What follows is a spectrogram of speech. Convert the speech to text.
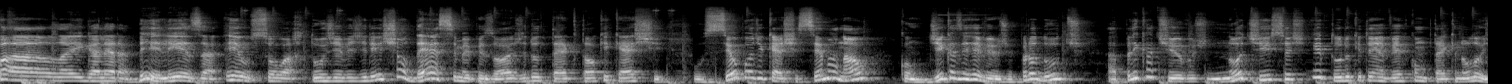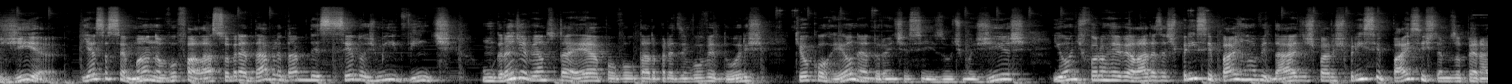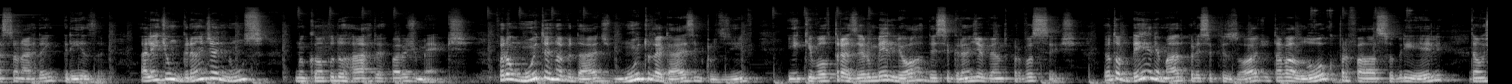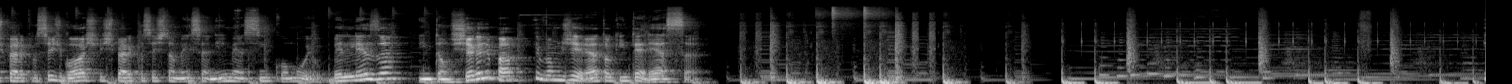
Fala aí galera, beleza? Eu sou Arthur Gevigiri e o décimo episódio do Tech Talk Cast, o seu podcast semanal com dicas e reviews de produtos, aplicativos, notícias e tudo que tem a ver com tecnologia. E essa semana eu vou falar sobre a WWDC 2020, um grande evento da Apple voltado para desenvolvedores que ocorreu né, durante esses últimos dias e onde foram reveladas as principais novidades para os principais sistemas operacionais da empresa, além de um grande anúncio no campo do hardware para os Macs. Foram muitas novidades, muito legais inclusive, e que vou trazer o melhor desse grande evento para vocês. Eu estou bem animado por esse episódio, estava louco para falar sobre ele, então espero que vocês gostem, espero que vocês também se animem assim como eu, beleza? Então chega de papo e vamos direto ao que interessa.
